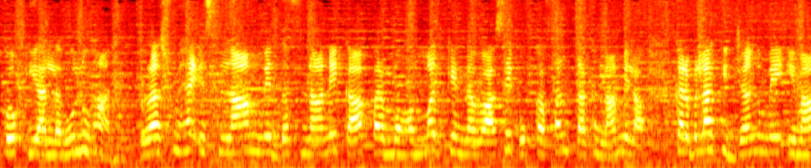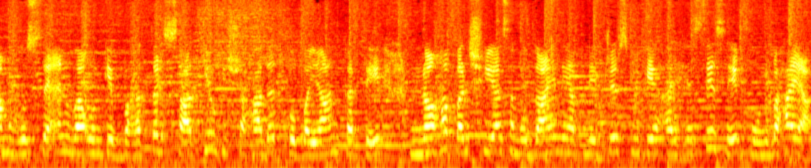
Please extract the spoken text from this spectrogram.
को किया लहूलुहान रस्म है, इस्लाम में दफनाने का, पर मोहम्मद के नवासे को कफन तक ना मिला। करबला की जंग में इमाम हुसैन व उनके बहत्तर साथियों की शहादत को बयान करते नौहा पर शिया समुदाय ने अपने जिस्म के हर हिस्से से खून बहाया।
